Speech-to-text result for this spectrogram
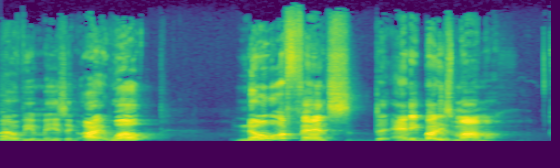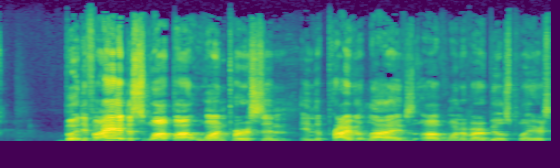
That would be amazing. All right. Well, no offense to anybody's mama, but if I had to swap out one person in the private lives of one of our Bills players,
